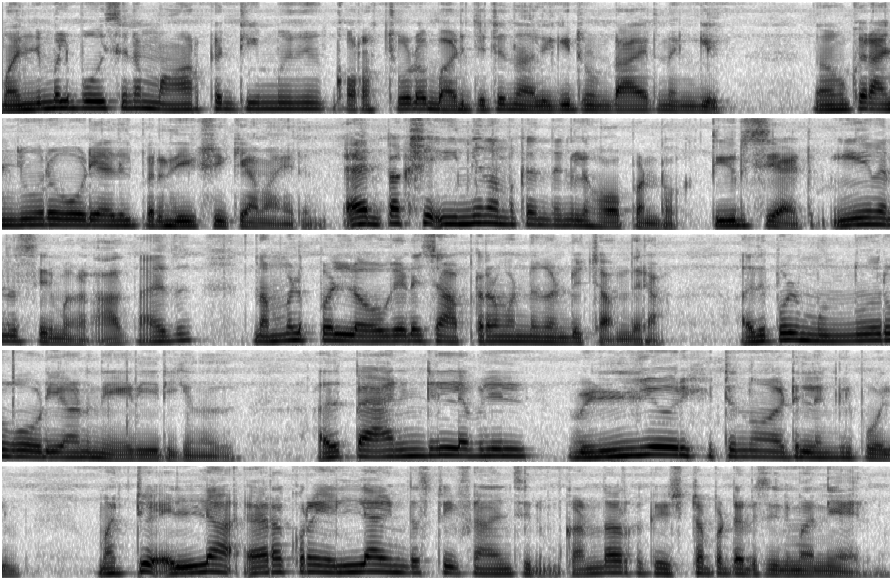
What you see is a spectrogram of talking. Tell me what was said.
Manjummel ബോയ്സിന്റെ മാർക്കറ്റ് ടീമിന് കുറച്ചുകൂടെ ബഡ്ജറ്റ് നൽകിയിട്ടുണ്ടായിരുന്നെങ്കിൽ നമുക്കൊരു അഞ്ഞൂറ് കോടി അതിൽ പ്രതീക്ഷിക്കാമായിരുന്നു. പക്ഷേ ഇനി നമുക്ക് എന്തെങ്കിലും ഹോപ്പുണ്ടോ തീർച്ചയായിട്ടും. ഇനി വരുന്ന സിനിമകൾ അതായത് നമ്മളിപ്പോൾ ലോകയുടെ ചാപ്റ്റർ വണ് കണ്ടു ചന്ദ്ര. അതിപ്പോൾ മുന്നൂറ് കോടിയാണ് നേടിയിരിക്കുന്നത്. അത് പാൻ ഇന്ത്യൻ ലെവലിൽ വലിയൊരു ഹിറ്റൊന്നും ആയിട്ടില്ലെങ്കിൽ പോലും മറ്റു എല്ലാ ഏറെക്കുറെ എല്ലാ ഇൻഡസ്ട്രി ഫാൻസിനും കണ്ടവർക്കൊക്കെ ഇഷ്ടപ്പെട്ട ഒരു സിനിമ തന്നെയായിരുന്നു.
